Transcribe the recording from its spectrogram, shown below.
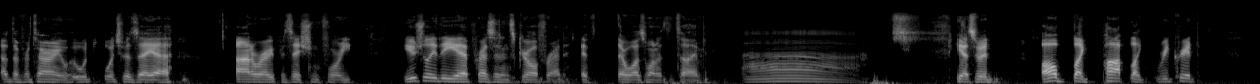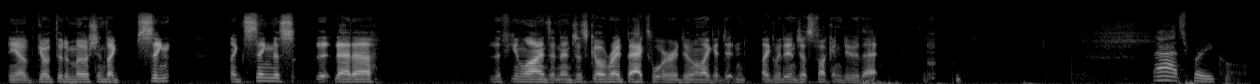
of the fraternity, which was a uh, honorary position for usually the uh, president's girlfriend, if there was one at the time. Ah. Yes, we would all like pop, like recreate, you know, go through the motions, like sing, like sing this that uh the few lines, and then just go right back to what we were doing, like it didn't, like we didn't just fucking do that. That's pretty cool.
